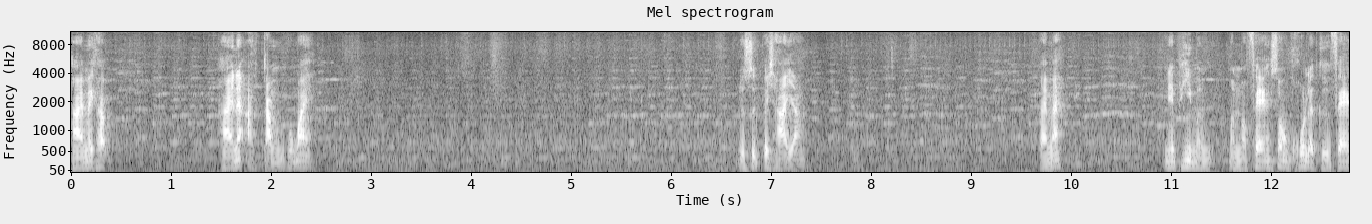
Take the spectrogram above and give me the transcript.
หายไหมครับ หายนะอัดกำผมไหมรู้สึกไปช้ายังไปไหมเนี่ยพี่มันมันมาแฟงสองคนแหละคือแฟง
